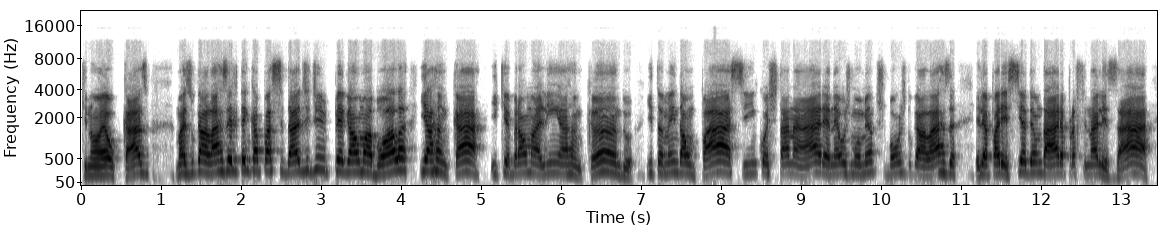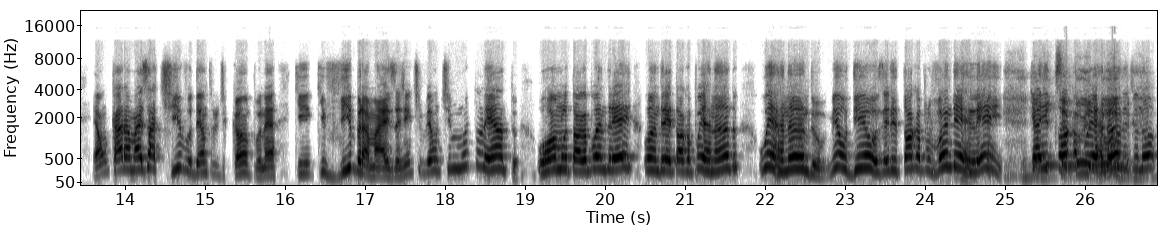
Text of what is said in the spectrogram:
que não é o caso. Mas o Galarza ele tem capacidade de pegar uma bola e arrancar e quebrar uma linha arrancando e também dar um passe, encostar na área, né? Os momentos bons do Galarza, ele aparecia dentro da área para finalizar é um cara mais ativo dentro de campo, né? Que, que vibra mais. A gente vê um time muito lento. O Rômulo toca para o Andrei, o Andrei toca para o Hernando, o Hernando, meu Deus, ele toca para o Vanderlei, que aí toca para o Hernando de novo.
